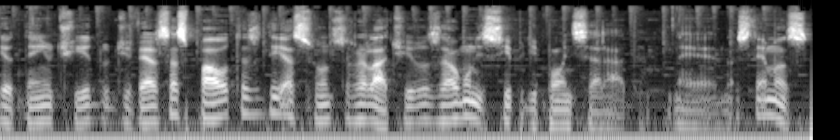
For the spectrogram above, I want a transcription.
eu tenho tido diversas pautas de assuntos relativos ao município de Ponte Serada. É, nós temos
